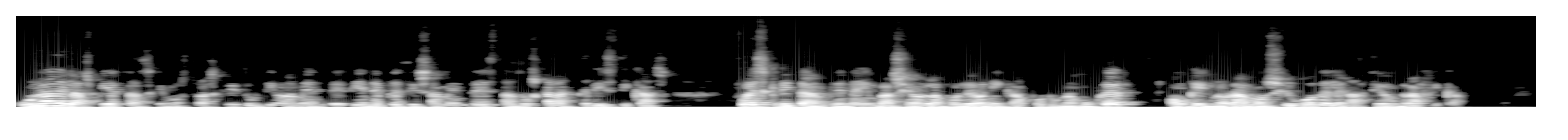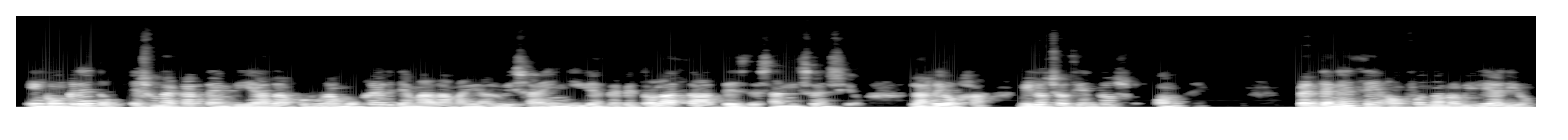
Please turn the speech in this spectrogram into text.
Una de las piezas que hemos transcrito últimamente tiene precisamente estas dos características, fue escrita en plena invasión napoleónica por una mujer, aunque ignoramos si hubo delegación gráfica. En concreto, es una carta enviada por una mujer llamada María Luisa Íñiguez de Betolaza desde San Isensio, La Rioja, 1811. Pertenece a un fondo nobiliario,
